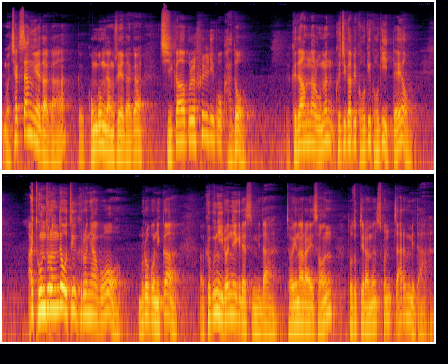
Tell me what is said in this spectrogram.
뭐 책상 위에다가 그 공공 장소에다가 지갑을 흘리고 가도 그 다음 날 오면 그 지갑이 거기 거기 있대요. 아니 돈 들었는데 어떻게 그러냐고 물어보니까 그분이 이런 얘기를 했습니다. 저희 나라에선 도둑질하면 손 자릅니다.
